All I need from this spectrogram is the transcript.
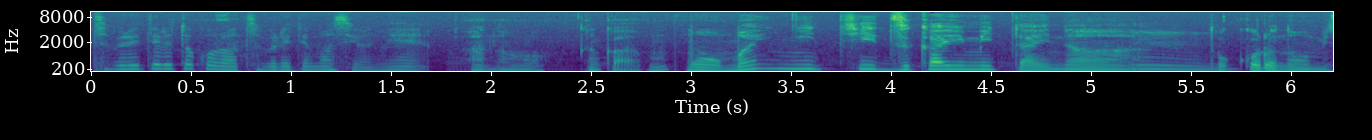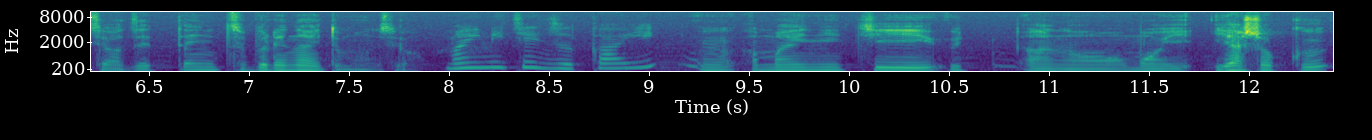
潰れてるところは潰れてますよね。あのなんかもう毎日使いみたいなうん。ところのお店は絶対に潰れないと思うんですよ、毎日使い？うん、毎日うあのもう夜食？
